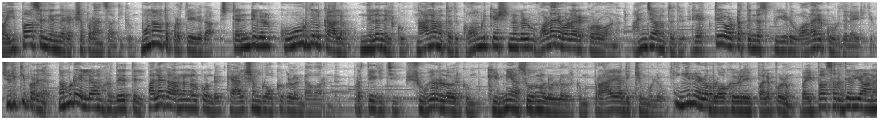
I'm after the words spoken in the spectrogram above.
ബൈപ്പാസിൽ നിന്ന് രക്ഷപ്പെടാൻ സാധിക്കും. മൂന്നാമത്തെ പ്രത്യേകത സ്റ്റെന്റുകൾ കൂടുതൽ കാലം നിലനിൽക്കും. നാലാമത്തത് കോംപ്ലിക്കേഷനുകൾ വളരെ വളരെ കുറവാണ്. അഞ്ചാമത്തേത് രക്തയോട്ടത്തിന്റെ സ്പീഡ് വളരെ കൂടുതലായിരിക്കും. ചുരുക്കി പറഞ്ഞാൽ നമ്മുടെ എല്ലാം ഹൃദയത്തിൽ പല കാരണങ്ങൾ കൊണ്ട് കാൽഷ്യം ബ്ലോക്കുകൾ ഉണ്ടാവാറുണ്ട്. പ്രത്യേകിച്ച് ഷുഗർ ഉള്ളവർക്കും കിഡ്നി അസുഖങ്ങളുള്ളവർക്കും പ്രായാധിക്യം മൂലവും. ഇങ്ങനെയുള്ള ബ്ലോക്കുകളിൽ പലപ്പോഴും ബൈപ്പാസ് സർജറിയാണ്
